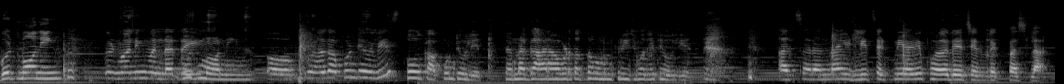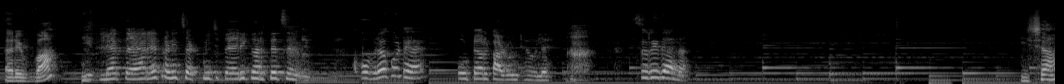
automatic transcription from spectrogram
गुड मॉर्निंग गुड मॉर्निंग मंदाताई. गुड मॉर्निंग अं, फळं कापून ठेवलीस? हो कापून ठेवली आहेत त्यांना गार आवडतात ना म्हणून फ्रीजमध्ये ठेवली आहेत आज सरांना इडली चटणी आणि फळं द्यायचे ब्रेकफास्टला अरे वा. इडल्या तयार आहेत आणि चटणीची तयारी करतेच आहे मी. खोबरं कुठे आहे? पोट्यावर काढून ठेवलंय. सुरी द्या ना. ईशा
